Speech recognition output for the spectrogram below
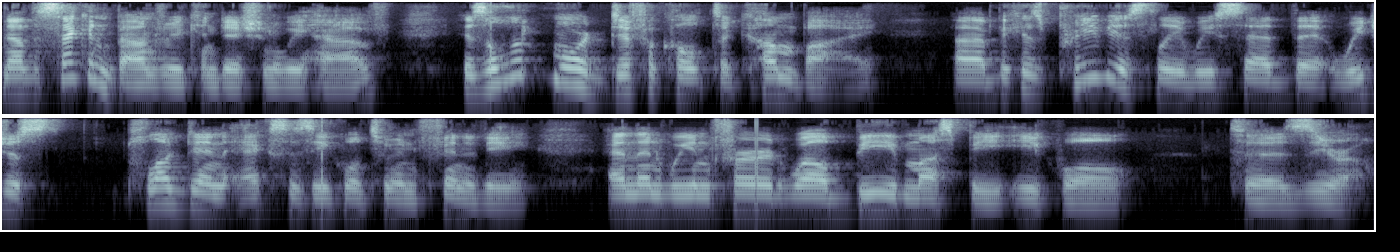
Now the second boundary condition we have is a little more difficult to come by uh, because previously we said that we just plugged in x is equal to infinity and then we inferred, well, b must be equal to zero.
